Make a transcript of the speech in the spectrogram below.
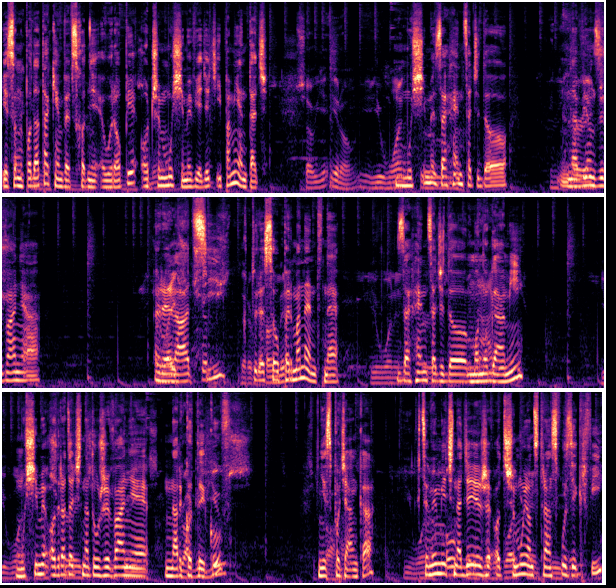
Jest on podatakiem we wschodniej Europie, o czym musimy wiedzieć i pamiętać. Musimy zachęcać do nawiązywania relacji, które są permanentne. Zachęcać do monogami. Musimy odradzać nadużywanie narkotyków. Niespodzianka. Chcemy mieć nadzieję, że otrzymując transfuzję krwi,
